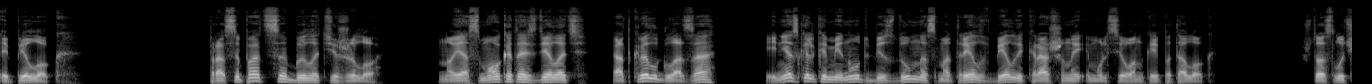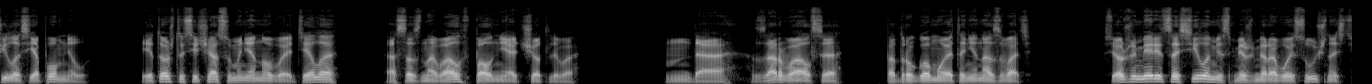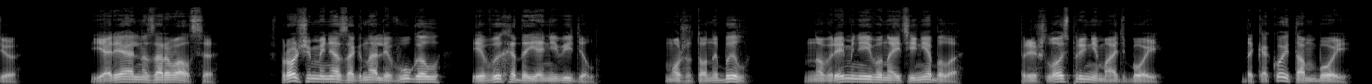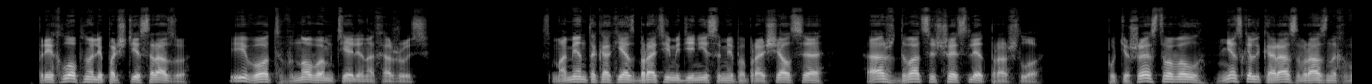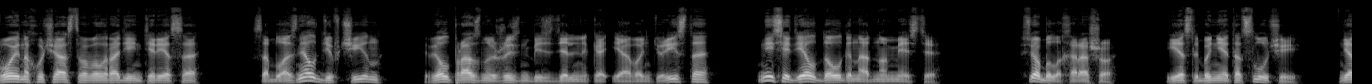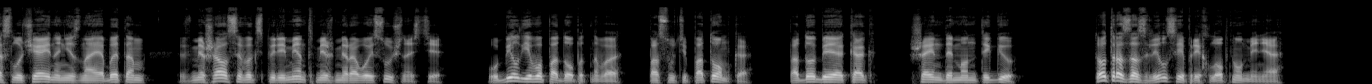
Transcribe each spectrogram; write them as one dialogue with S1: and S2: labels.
S1: Эпилог. Просыпаться было тяжело, но я смог это сделать, открыл глаза и несколько минут бездумно смотрел в белый крашеный эмульсионкой потолок. Что случилось, я помнил, и то, что сейчас у меня новое тело, осознавал вполне отчетливо. да, взорвался, по-другому это не назвать. Все же мериться силами с межмировой сущностью. Я реально взорвался Впрочем, меня загнали в угол, и выхода я не видел. Может, он и был, но времени его найти не было. Пришлось принимать бой. Да какой там бой? Прихлопнули почти сразу. И вот в новом теле нахожусь. С момента, как я с братьями Денисами попрощался, аж 26 лет прошло. Путешествовал, несколько раз в разных войнах участвовал ради интереса, соблазнял девчин, вел праздную жизнь бездельника и авантюриста, не сидел долго на одном месте. Все было хорошо, если бы не этот случай. Я случайно, не зная об этом, вмешался в эксперимент межмировой сущности, убил его подопытного, по сути потомка, подобие как Шейн де Монтегю. Тот разозлился и прихлопнул меня.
